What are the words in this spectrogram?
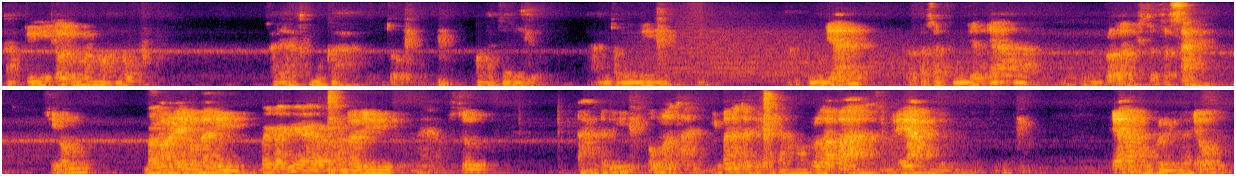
Tapi kalau memang mau saya terbuka untuk mengajari Anton ini. Nah, kemudian beberapa saat kemudian ya ngobrol habis itu selesai. Si om suaranya kembali. Baik lagi ya. Kembali nah habis itu nah tadi om mau tanya gimana tadi ada ngobrol apa sama Eyang gitu? Ya ngobrolin aja om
